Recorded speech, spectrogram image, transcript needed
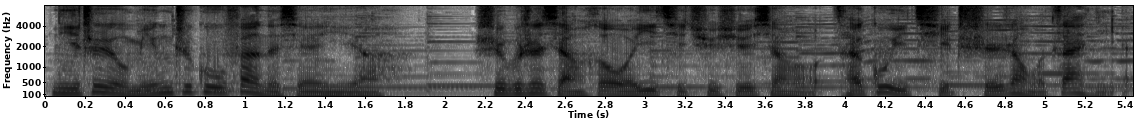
你这有明知故犯的嫌疑啊！是不是想和我一起去学校，才故意起迟让我载你啊？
